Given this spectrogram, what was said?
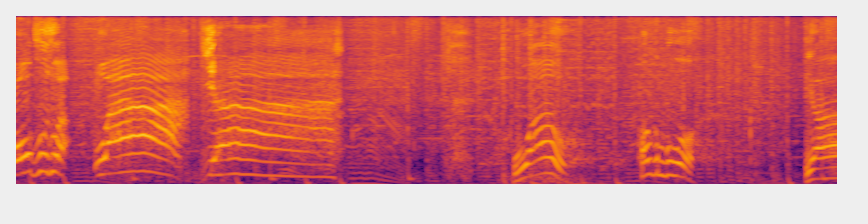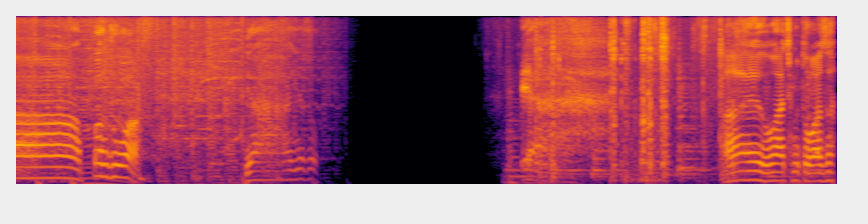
오, 부어 좋아. 와, 이야. 와우, 방금 부어. 야, 빵 좋아. 야, 이 녀석. 야. 아이고, 아침부터 와서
